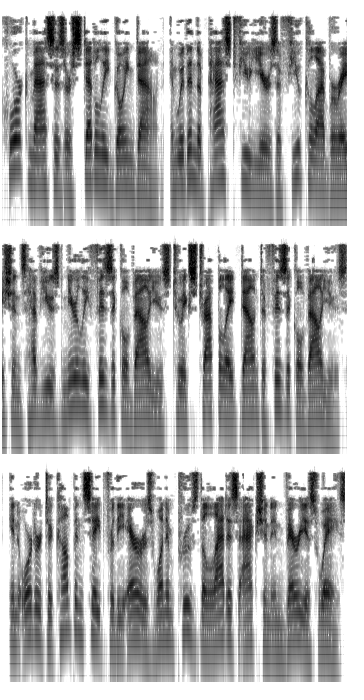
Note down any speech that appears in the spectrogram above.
Quark masses are steadily going down, and within the past few years a few collaborations have used nearly physical values to extrapolate down to physical values. In order to compensate for the errors one improves the lattice action in various ways,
